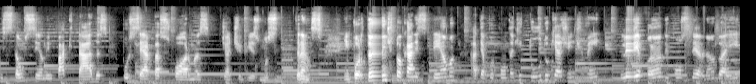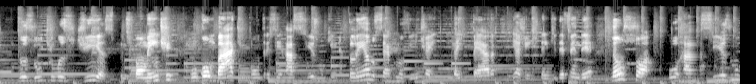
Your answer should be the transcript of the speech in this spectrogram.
estão sendo impactadas por certas formas de ativismos trans. Importante tocar nesse tema, até por conta de tudo que a gente vem levando e considerando aí nos últimos dias, principalmente um combate contra esse racismo que em pleno século XX ainda impera e a gente tem que defender não só o racismo,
